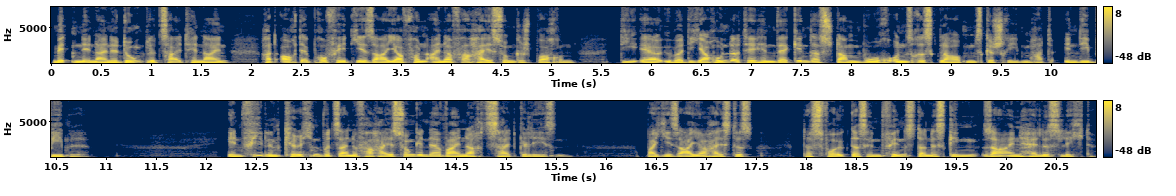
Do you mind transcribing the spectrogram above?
Mitten in eine dunkle Zeit hinein hat auch der Prophet Jesaja von einer Verheißung gesprochen, die er über die Jahrhunderte hinweg in das Stammbuch unseres Glaubens geschrieben hat, in die Bibel. In vielen Kirchen wird seine Verheißung in der Weihnachtszeit gelesen. Bei Jesaja heißt es: Das Volk, das in Finsternis ging, sah ein helles Licht.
